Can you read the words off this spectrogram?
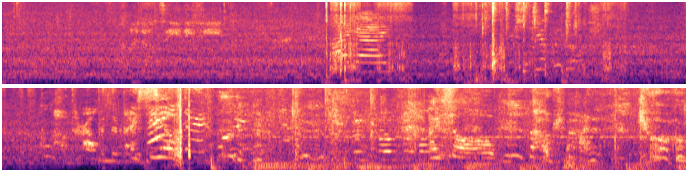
I don't see any feet. Hi guys. Oh, they're all in the I see them. I saw 'em. Oh God. Go.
